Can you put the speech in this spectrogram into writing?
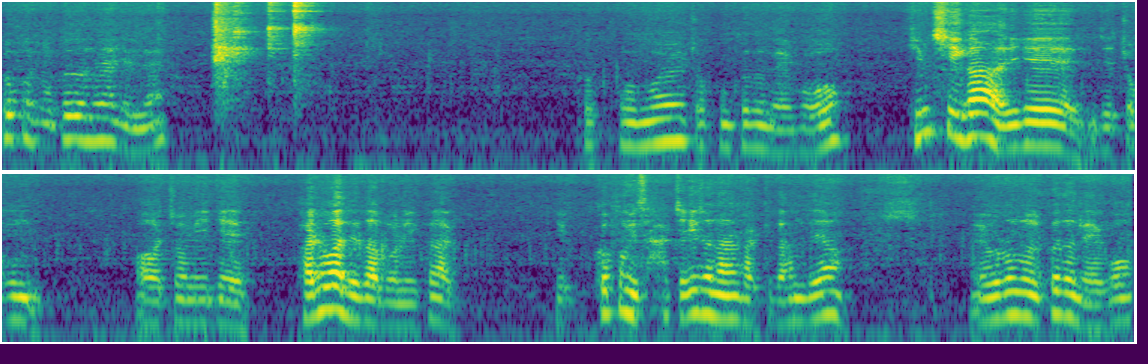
거품 좀 걷어내야겠네. 거품을 조금 걷어내고 김치가 이게 이제 조금 어 좀 이게 발효가 되다 보니까 이 거품이 살짝 일어나는 것 같기도 한데요. 요런 걸 걷어내고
